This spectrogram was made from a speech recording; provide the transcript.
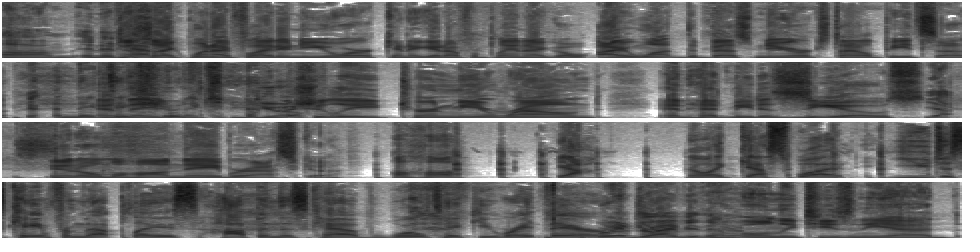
Um, and it Just hap- like when I fly to New York and I get off a plane, I go, I want the best New York style pizza. and they take you in a usually turn me around and head me to Zio's Yes. in Omaha, Nebraska. Uh huh. Yeah. They're like, guess what? You just came from that place. Hop in this cab. We'll take you right there. we're gonna drive you there. I'm only teasing the ad.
